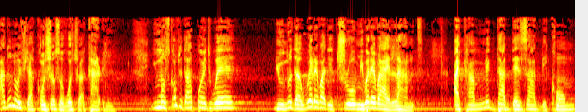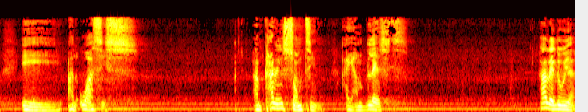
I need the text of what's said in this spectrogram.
I don't know if you are conscious of what you are carrying. You must come to that point where you know that wherever they throw me, wherever I land, I can make that desert become a an oasis. I'm carrying something. I am blessed. Hallelujah.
